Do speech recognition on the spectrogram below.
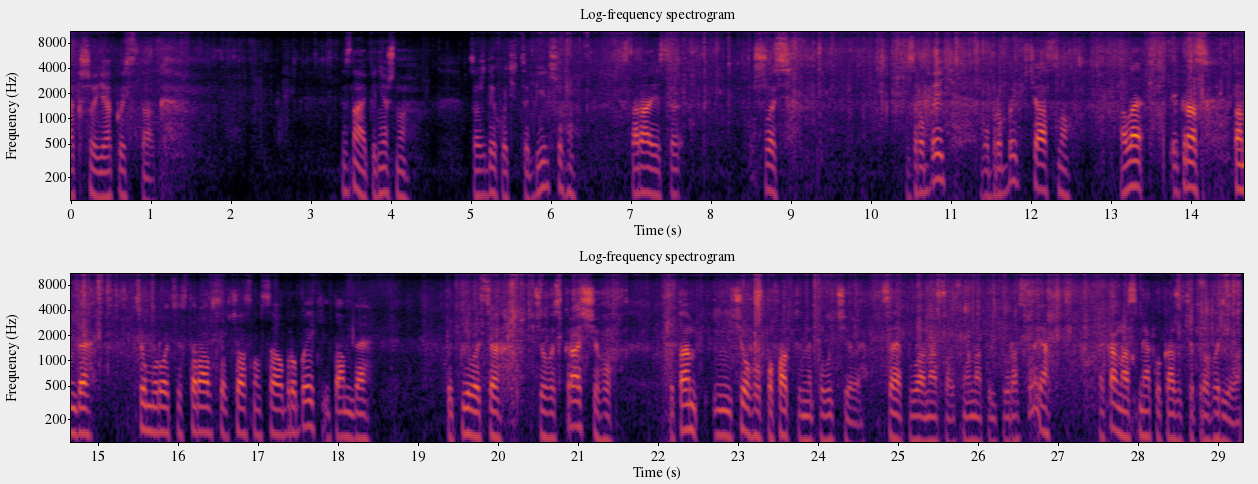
Так що якось так. Не знаю, звісно, завжди хочеться більшого. Стараюся щось зробити, обробити вчасно. Але якраз там, де в цьому році старався вчасно все обробити, і там, де хотілося чогось кращого, то там і нічого по факту не отримали. Це була наша основна культура соя, яка в нас, м'яко кажучи, прогоріла.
